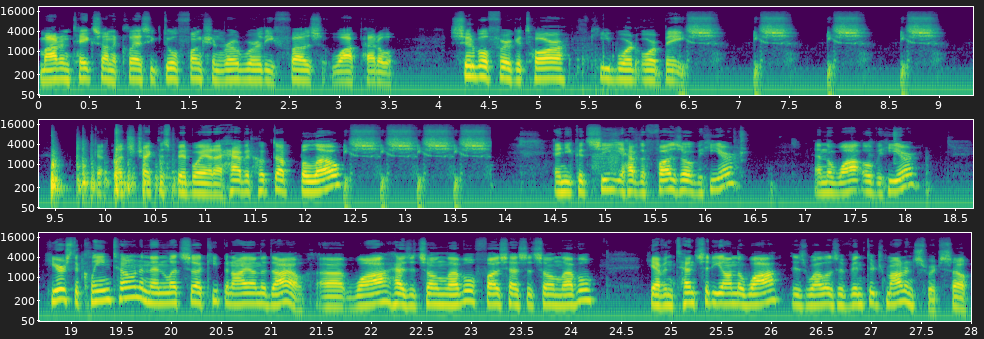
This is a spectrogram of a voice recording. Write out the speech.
Modern takes on a classic dual function roadworthy fuzz wah pedal. Suitable for guitar, keyboard, or. Bass, bass, bass. Okay, let's check this bad boy out. I have it hooked up below. And you can see you have the fuzz over here and the wah over here. Here's the clean tone, and then let's uh, keep an eye on the dial. Uh, wah has its own level, fuzz has its own level. You have intensity on the wah as well as a vintage modern switch. So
